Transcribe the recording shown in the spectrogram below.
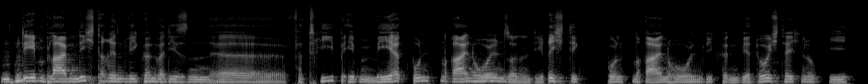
mhm. und eben bleiben nicht darin, wie können wir diesen äh, Vertrieb eben mehr Kunden reinholen, sondern die richtigen Kunden reinholen, wie können wir durch Technologie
